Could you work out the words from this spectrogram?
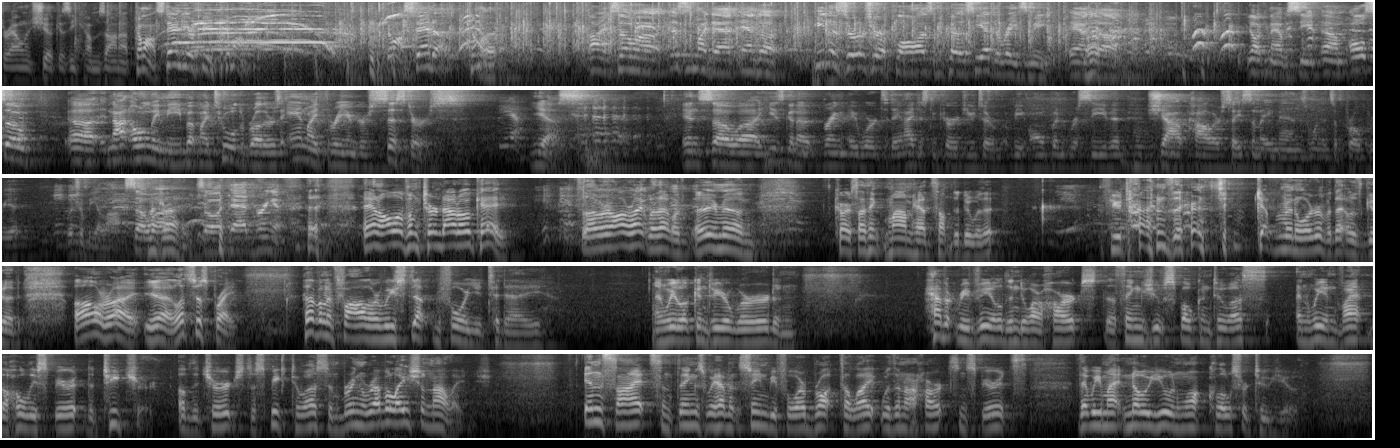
Pastor Allen Shook, as he comes on up. Come on, stand to your feet. Come on. Come on, stand up. Come on. All right, so uh, this is my dad, and uh, he deserves your applause because he had to raise me. And uh, y'all can have a seat. Um, also, uh, not only me, but my two older brothers and my three younger sisters. Yeah. Yes. And so uh, he's going to bring a word today, and I just encourage you to be open, receive it, shout, holler, say some amens when it's appropriate, which will be a lot. So, uh, right. so uh, Dad, bring it. And all of them turned out okay. So we're all right with that one. Amen. Of course, I think mom had something to do with it a few times there, and she kept them in order, but that was good. All right, yeah, let's just pray. Heavenly Father, we step before you today, and we look into your word and have it revealed into our hearts, the things you've spoken to us, and we invite the Holy Spirit, the teacher of the church, to speak to us and bring revelation knowledge insights and things we haven't seen before brought to light within our hearts and spirits that we might know you and walk closer to you.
